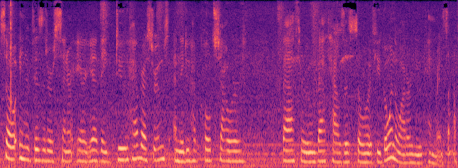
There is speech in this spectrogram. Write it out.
So in the visitor center area, they do have restrooms and they do have cold shower, bathroom, bathhouses. So if you go in the water, you can rinse off.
